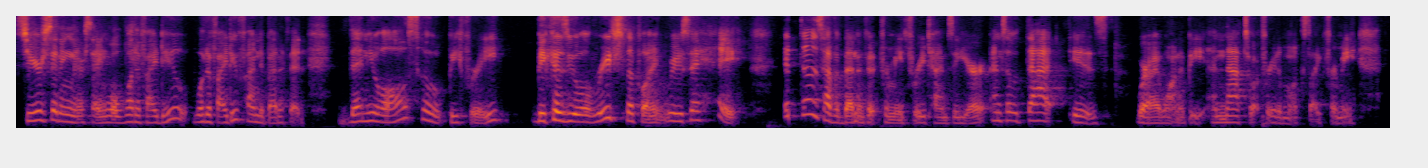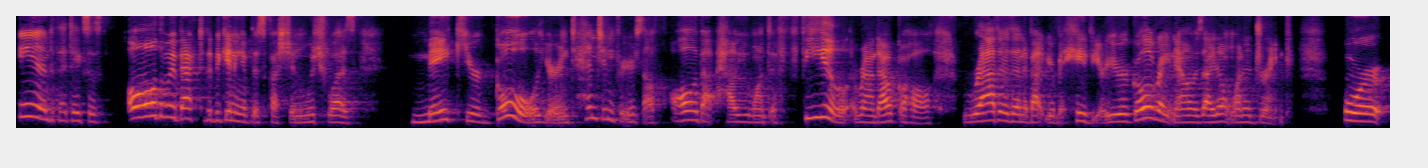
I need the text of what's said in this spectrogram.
So you're sitting there saying, well, what if I do? What if I do find a benefit? Then you'll also be free because you will reach the point where you say, hey, it does have a benefit for me three times a year. And so that is where I want to be. And that's what freedom looks like for me. And that takes us all the way back to the beginning of this question, which was make your goal, your intention for yourself, all about how you want to feel around alcohol rather than about your behavior. Your goal right now is I don't want to drink, or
